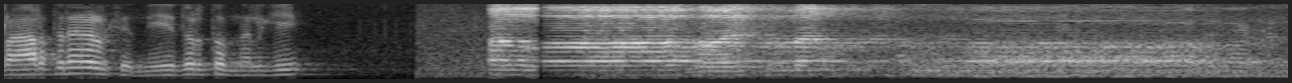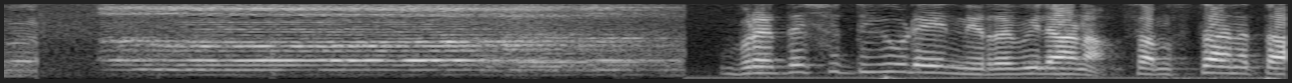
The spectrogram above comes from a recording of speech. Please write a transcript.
പ്രാർത്ഥനകൾക്ക് നേതൃത്വം നൽകി. അല്ലാഹു അക്ബർ. വ്രതശുദ്ധിയുടെ നിറവിലാണ് സംസ്ഥാനത്ത്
